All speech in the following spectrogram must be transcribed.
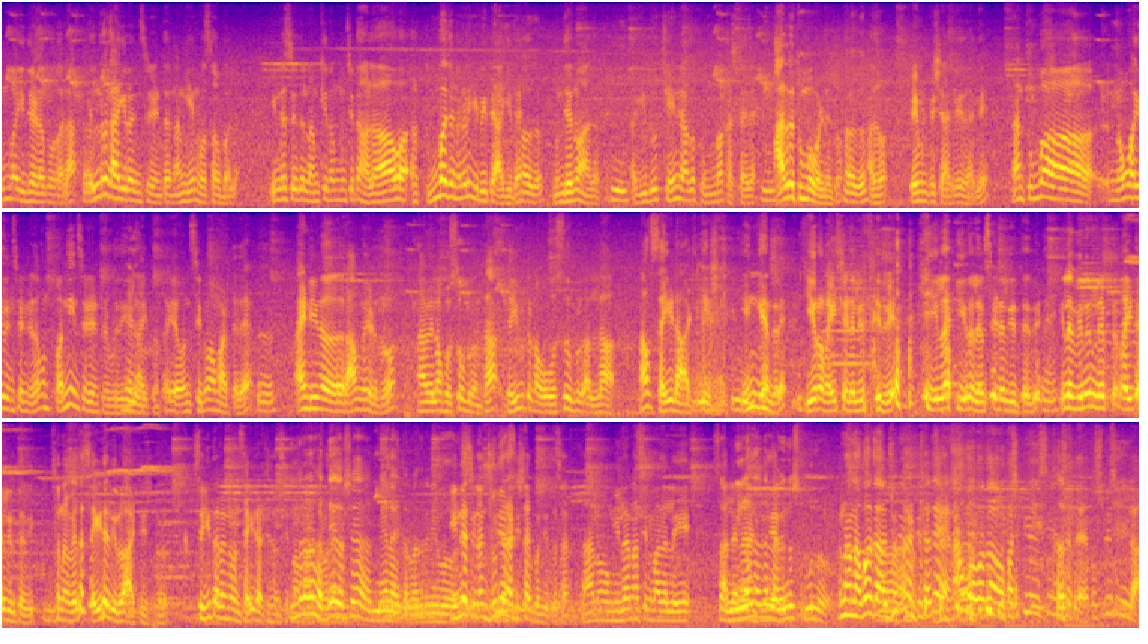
ತುಂಬಾ ಇದು ಹೇಳಕ್ ಹೋಗಲ್ಲ ಎಲ್ರಿಗಾಗಿರೋ ಇನ್ಸಿಡೆಂಟ್ ನಮ್ಗೇನು ಹೊಸ ಅಲ್ಲ. ಇಂಡಸ್ಟ್ರಿಯಲ್ಲಿ ನಮ್ಕಿಂತ ಮುಂಚಿತ ಹಲವ ತುಂಬಾ ಜನಗಳಿಗೆ ಈ ರೀತಿ ಆಗಿದೆ. ಹೌದು. ಮುಂದೇನೂ ಆಗುತ್ತೆ ಇದು ಚೇಂಜ್ ಆಗೋ ತುಂಬಾ ಕಷ್ಟ ಇದೆ. ಆದ್ರೆ ತುಂಬಾ ಒಳ್ಳೇದು. ಹೌದು. ಅದು ಪೇಮೆಂಟ್ ವಿಷಯ ಆಗಲಿ ಇದಾಗ್ಲಿ. ನಾನು ತುಂಬಾ ನೋವಾಗಿರೋ ಇನ್ಸಿಡೆಂಟ್ ಹೇಳ ಒಂದು ಫನ್ನಿ ಇನ್ಸಿಡೆಂಟ್ ಹೇಳ್ಬಿಡಿ. ಏನಾಯ್ತು ಅಂತ. ಒಂದು ಸಿನಿಮಾ ಮಾಡ್ತಾ ಇದೆ ಅಂಡ್ ಈಗ ರಾಮ್ ಹೇಳಿದ್ರು ನಾವೆಲ್ಲ ಹೊಸೊಬ್ರು ಅಂತ. ದಯವಿಟ್ಟು ನಾವು ಹೊಸೊಬ್ರು ಅಲ್ಲ. ನಾವು ಸೈಡ್ ಆರ್ಟಿಸ್ಟ್ ಹೆಂಗೆ ಅಂದರೆ ಹೀರೋ ರೈಟ್ ಸೈಡ್ ಅಲ್ಲಿ ಇರ್ತಿದ್ವಿ ಇಲ್ಲ ಹೀರೋ ಲೆಫ್ಟ್ ಸೈಡ್ ಅಲ್ಲಿ ಇರ್ತಿದ್ವಿ ಇಲ್ಲ ವಿಲನ್ ಲೆಫ್ಟ್ ರೈಟ್ ಅಲ್ಲಿ ಇರ್ತಿದ್ವಿ. ಸೊ ನಾವೆಲ್ಲ ಸೈಡ್ ಅಲ್ಲಿ ಇರೋ ಆರ್ಟಿಸ್ಟ್ಗಳು ಸೊ ಈ ತರ ಒಂದು ಸೈಡ್ ಆರ್ಟಿಸ್ಟ್ ಸಿನಿಮಾ ಹದಿನೈದು ವರ್ಷ ಮೇಲಾಯ್ತಲ್ವಾ? ಅಂದರೆ ನೀವು ಇಂಡಸ್ಟ್ರಿ ನಾನು ಜೂನಿಯರ್ ಆರ್ಟಿಸ್ಟ್ ಆಗಿ ಬಂದಿತ್ತು ಸರ್. ನಾನು ಮಿಲಾನ ಸಿನಿಮಾದಲ್ಲಿ ಸ್ಕೂಲ್ ನಾನು ಅವಾಗ ಜೂನಿಯರ್ ಆರ್ಟಿಸ್ಟ್ ಅದೇ ನಾವು ಅವಾಗ first P U C first P U C ಇಲ್ಲ.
